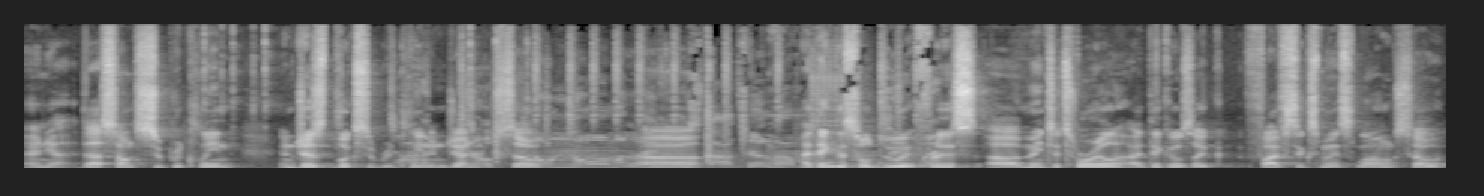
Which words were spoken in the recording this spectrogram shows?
And yeah, that sounds super clean and just looks super clean in general. So uh, I think this will do it for this uh, main tutorial. I think it was like five, six minutes long. So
